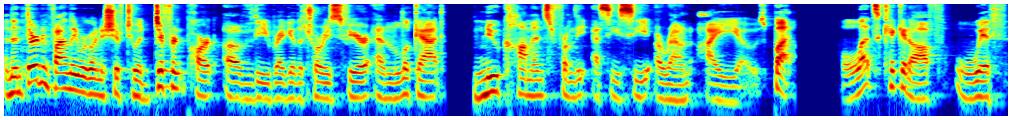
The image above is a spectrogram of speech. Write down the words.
And then, third and finally, we're going to shift to a different part of the regulatory sphere and look at new comments from the SEC around IEOs. But let's kick it off with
